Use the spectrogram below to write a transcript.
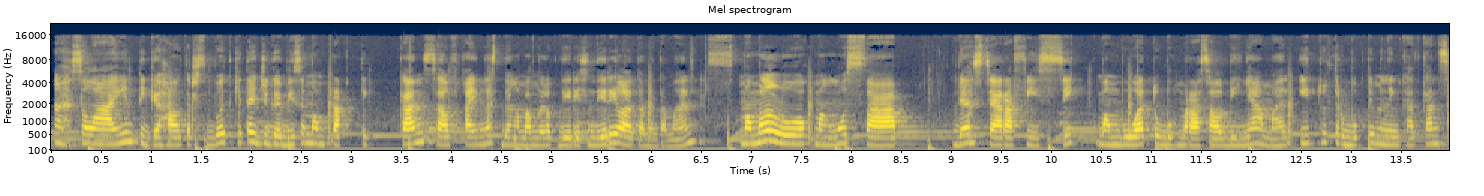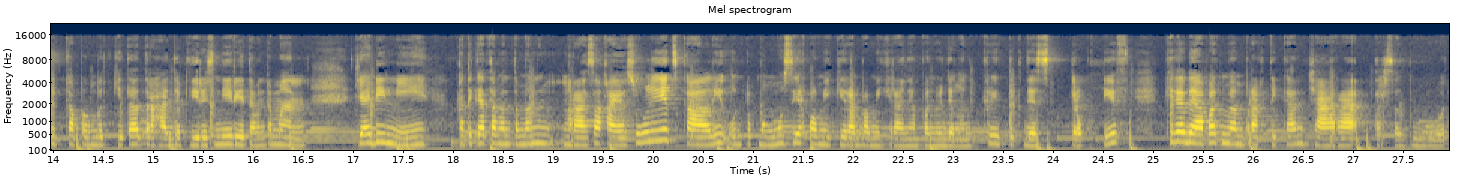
Nah, selain tiga hal tersebut, kita juga bisa mempraktikkan self kindness dengan memeluk diri sendiri lah, teman-teman. Memeluk, mengusap, dan secara fisik membuat tubuh merasa lebih nyaman itu terbukti meningkatkan sikap lembut kita terhadap diri sendiri teman-teman. Jadi nih ketika teman-teman ngerasa kayak sulit sekali untuk mengusir pemikiran-pemikiran yang penuh dengan kritik destruktif kita dapat mempraktikkan cara tersebut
